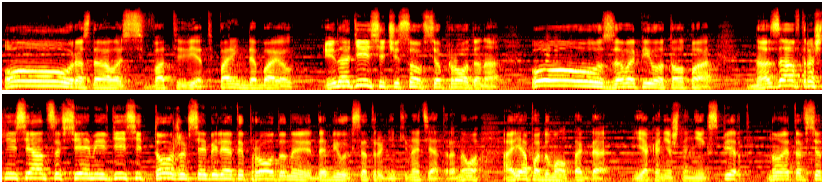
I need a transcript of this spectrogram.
«О!» – раздалось в ответ. Парень добавил «И на 10 часов все продано!» «О!» – завопила толпа. «На завтрашние сеансы в 7 и в 10 тоже все билеты проданы!» – добил их сотрудник кинотеатра. Ну, а я подумал тогда, я, конечно, не эксперт, но это все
